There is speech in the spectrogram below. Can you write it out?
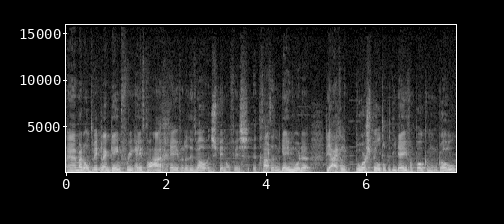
Eh, maar de ontwikkelaar Game Freak heeft al aangegeven dat dit wel een spin-off is. Het gaat Ja. een game worden die eigenlijk doorspeelt op het idee van Pokémon Go.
